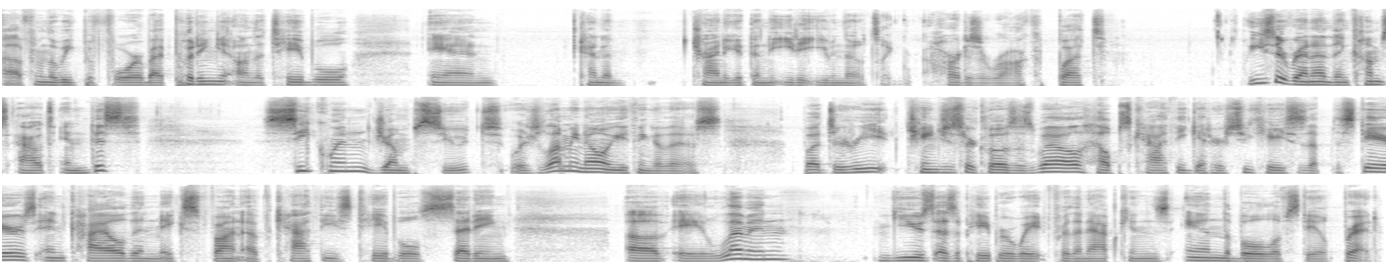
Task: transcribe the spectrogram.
uh, from the week before by putting it on the table and kind of trying to get them to eat it, even though it's like hard as a rock. But Lisa Rinna then comes out in this sequin jumpsuit, which let me know what you think of this. But Dorit changes her clothes as well, helps Kathy get her suitcases up the stairs, and Kyle then makes fun of Kathy's table setting of a lemon used as a paperweight for the napkins and the bowl of stale bread.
